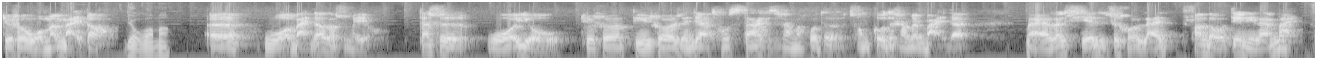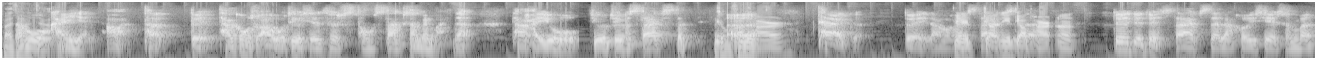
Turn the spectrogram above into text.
就说我们买到。有过吗？呃，我买到倒是没有，但是我有，就是说，比如说人家从 Starks 上面或者从 Goat 上面买的，买了鞋子之后来放到我店里来卖，发现然后我看一眼啊，他对他跟我说啊，我这个鞋子是从 Starks 上面买的，他还有就这个 Starks 的那个红牌儿，tag，对，然后还有那个吊那个吊牌儿，嗯，对对对，stacks，然后一些什么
